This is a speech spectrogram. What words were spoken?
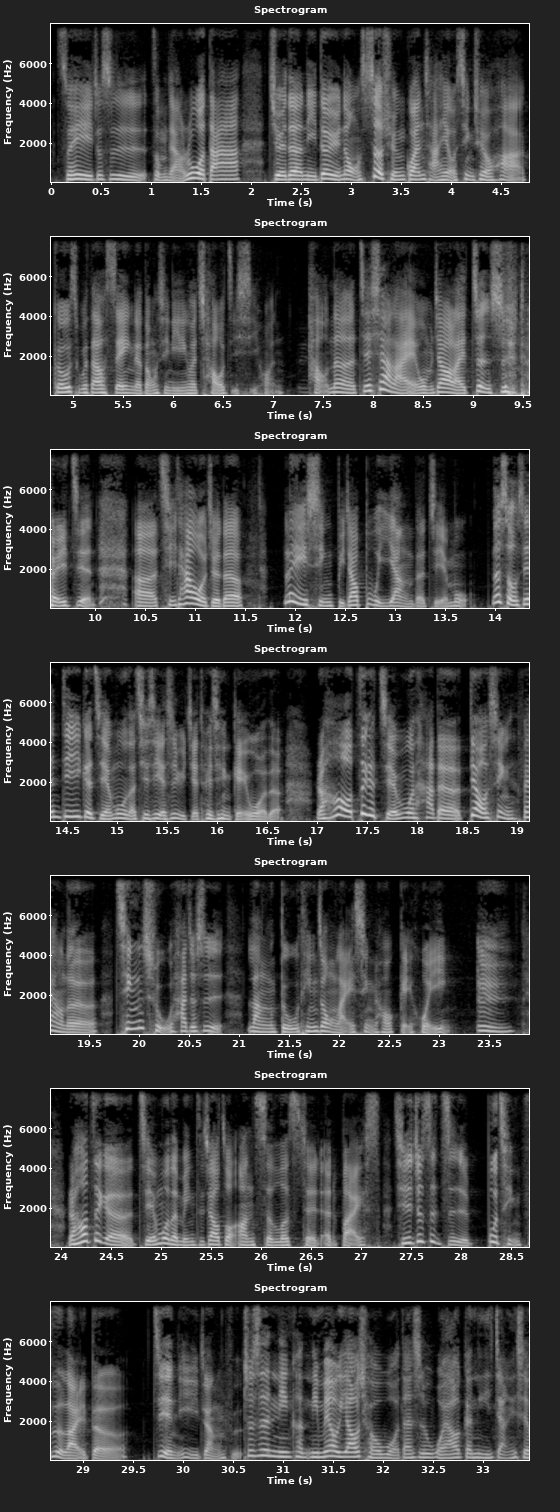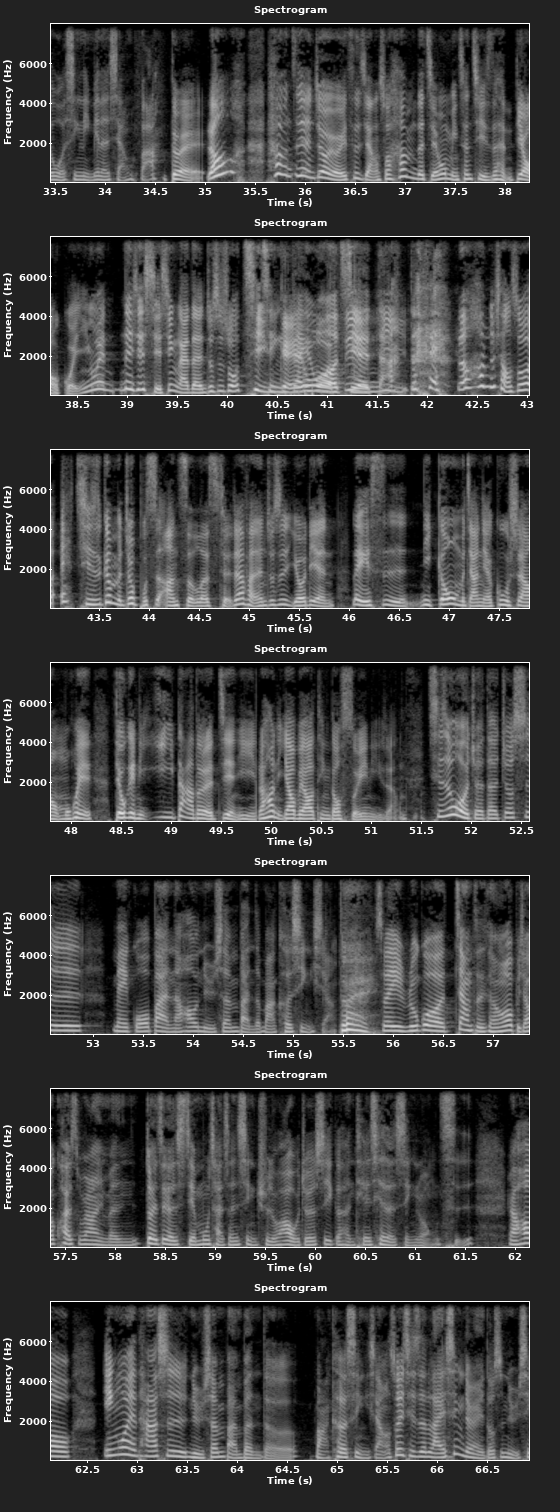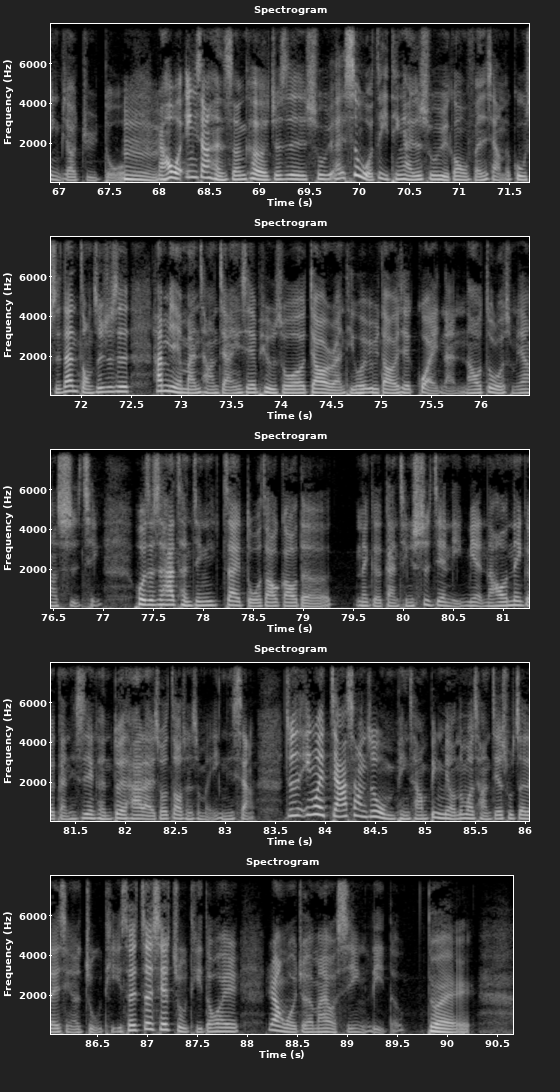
所以就是怎么讲，如果大家觉得你对于那种社群观察很有兴趣的话，Goes Without Saying 的东西你一定会超级喜欢。好，那接下来我们就要来正式 推荐，呃，其他我觉得。类型比较不一样的节目。那首先第一个节目呢，其实也是雨洁推荐给我的。然后这个节目它的调性非常的清楚，它就是朗读听众来信，然后给回应。嗯，然后这个节目的名字叫做 Unsolicited Advice，其实就是指不请自来的。建议这样子，就是你可你没有要求我，但是我要跟你讲一些我心里面的想法。对，然后他们之前就有一次讲说，他们的节目名称其实很吊诡，因为那些写信来的人就是说，请给我建议。对，然后他们就想说，哎、欸，其实根本就不是 unsolicited，但反正就是有点类似，你跟我们讲你的故事啊，我们会丢给你一大堆的建议，然后你要不要听都随你这样子。其实我觉得就是。美国版，然后女生版的马克信箱。对，所以如果这样子可能会比较快速让你们对这个节目产生兴趣的话，我觉得是一个很贴切的形容词。然后，因为它是女生版本的马克信箱，所以其实来信的人也都是女性比较居多。嗯，然后我印象很深刻，就是书宇，是我自己听还是舒宇跟我分享的故事？但总之就是他们也蛮常讲一些，譬如说交友软体会遇到一些怪男，然后做了什么样的事情，或者是他曾经在多糟糕的。那个感情事件里面，然后那个感情事件可能对他来说造成什么影响？就是因为加上就是我们平常并没有那么常接触这类型的主题，所以这些主题都会让我觉得蛮有吸引力的。对。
